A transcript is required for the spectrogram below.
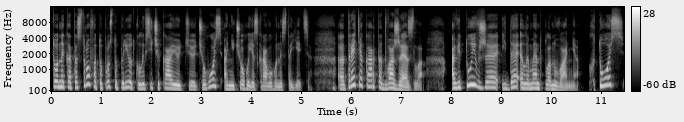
то не катастрофа, то просто період, коли всі чекають е, чогось, а нічого яскравого не стається. Е, Третя карта два жезла. А від туї вже йде елемент планування. Хтось,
